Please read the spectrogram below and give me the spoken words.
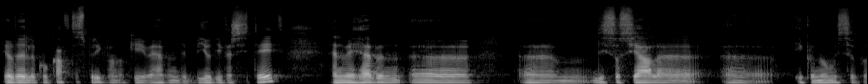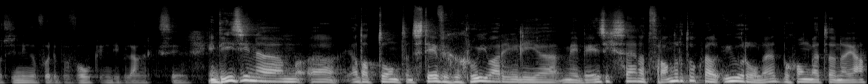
heel duidelijk ook af te spreken van oké, okay, we hebben de biodiversiteit en we hebben um, die sociale economische voorzieningen voor de bevolking die belangrijk zijn. In die zin, uh, uh, ja, dat toont een stevige groei waar jullie uh, mee bezig zijn. Het verandert ook wel uw rol. Hè. Het begon met een ja,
